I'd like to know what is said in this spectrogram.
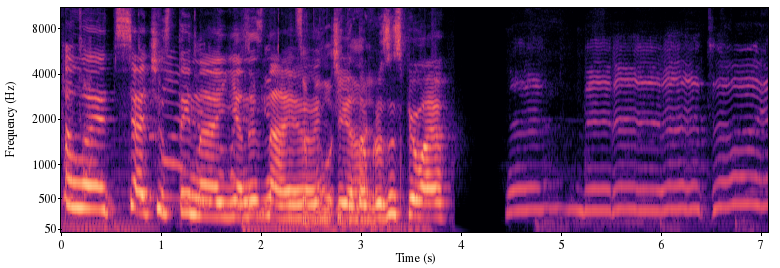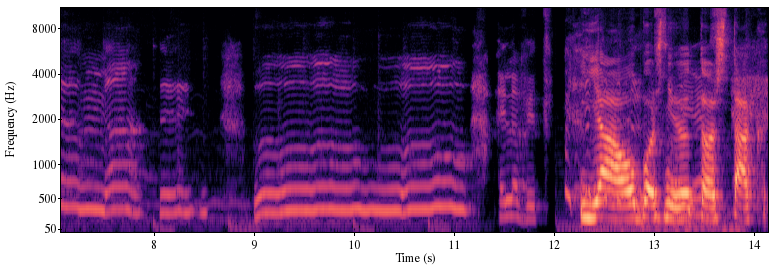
Але ця частина, я не знаю, чи я добре заспіваю. I love it. Я обожнюю, тож так.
